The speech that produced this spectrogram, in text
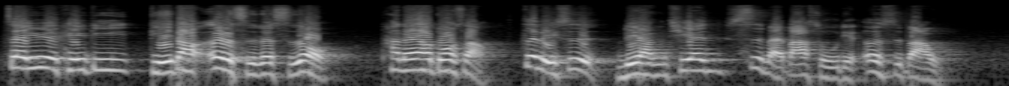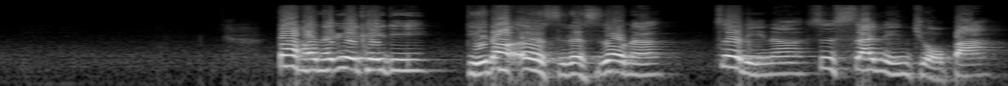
在月 K D 跌到二十的时候，它来到多少？这里是两千四百八十五点二四八五。大盘的月 K D 跌到二十的时候呢，这里呢是三零九八。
